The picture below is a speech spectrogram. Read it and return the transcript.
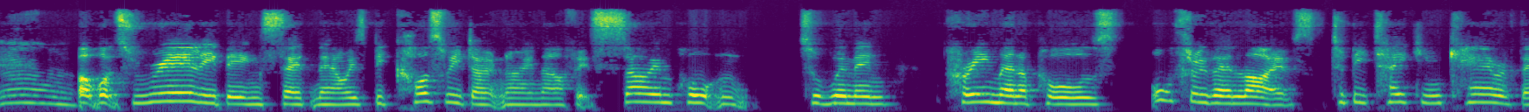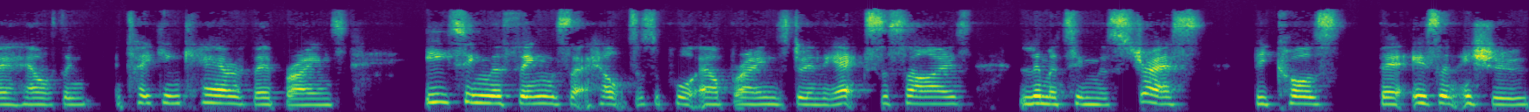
Mm. But what's really being said now is because we don't know enough, it's so important to women pre-menopause all through their lives to be taking care of their health and taking care of their brains, eating the things that help to support our brains, doing the exercise, limiting the stress, because there is an issue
